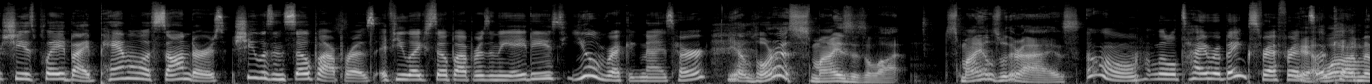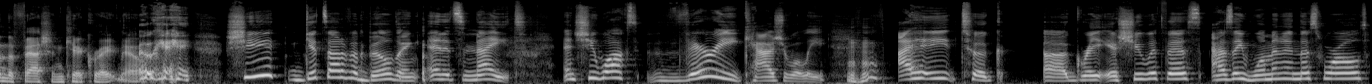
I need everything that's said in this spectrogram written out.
She is played by Pamela Saunders. She was in soap operas. If you like soap operas in the 80s, you'll recognize her. Yeah, Laura smizes a lot. Smiles with her eyes. Oh, a little Tyra Banks reference. Yeah, okay. well, I'm on the fashion kick right now. Okay. She gets out of a building and it's night and she walks very casually. Mm-hmm. I took a great issue with this. As a woman in this world,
